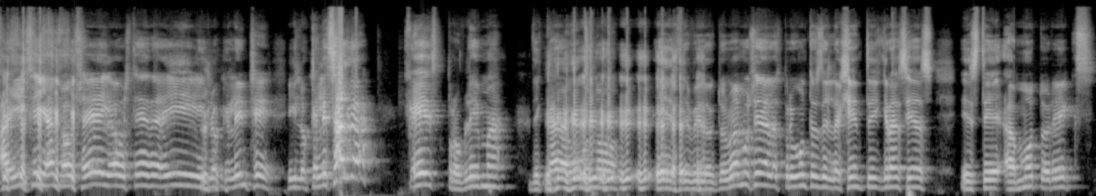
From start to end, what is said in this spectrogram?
Ahí sí, ya no sé, ya usted ahí lo que le enche y lo que le salga, que es problema de cada uno. Este, mi doctor. Vamos a ir a las preguntas de la gente. Gracias este, a Motorex.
